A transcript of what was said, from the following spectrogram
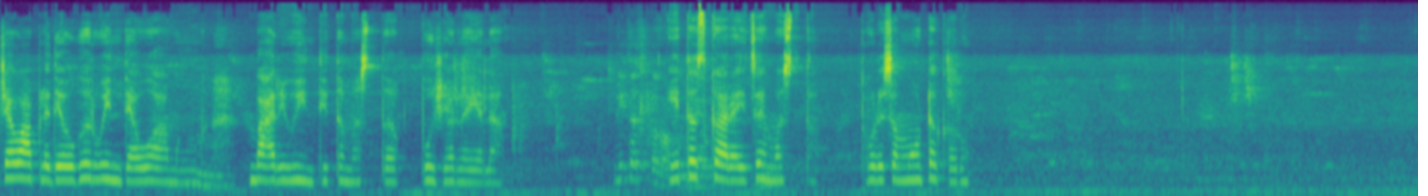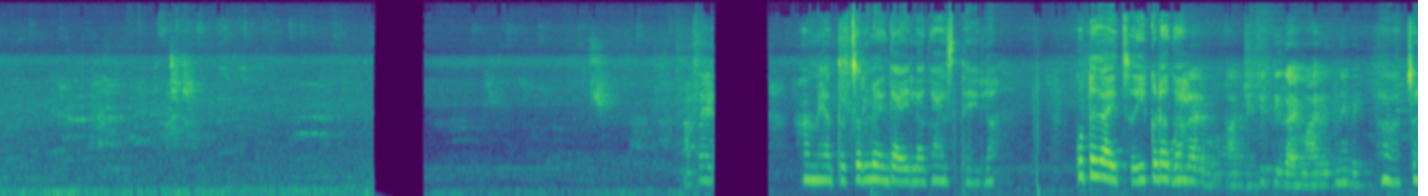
जेव्हा आपलं देवघर होईन तेव्हा मग बारी होईन तिथं मस्त पूजाला याला इथंच करायचंय मस्त. थोडंसं मोठं करू. आम्ही आता चाललोय गाईला घास द्यायला. कुठं जायचं? इकडं का? आजीची ती गाय मारित नाही बाई. हा चल.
